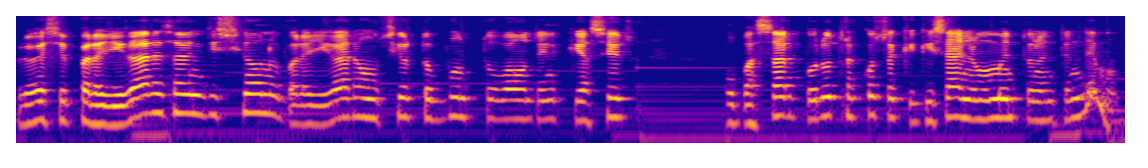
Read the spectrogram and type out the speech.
pero a veces para llegar a esa bendición o para llegar a un cierto punto vamos a tener que hacer o pasar por otras cosas que quizás en el momento no entendemos.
